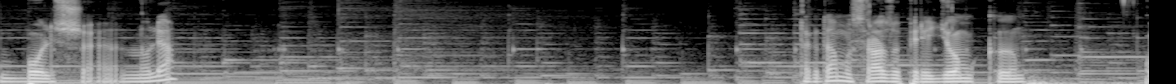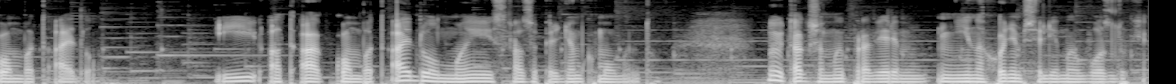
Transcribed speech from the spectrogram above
больше нуля. Тогда мы сразу перейдем к Combat Idle. И от а Combat Idle мы сразу перейдем к моменту. Ну и также мы проверим, не находимся ли мы в воздухе.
